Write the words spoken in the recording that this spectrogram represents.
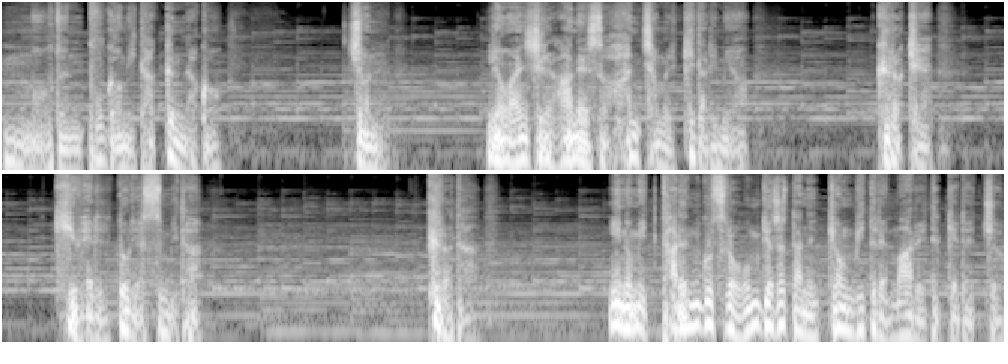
모든 부검이 다 끝나고 전 영안실 안에서 한참을 기다리며 그렇게 기회를 노렸습니다. 그러다 이놈이 다른 곳으로 옮겨졌다는 경비들의 말을 듣게 됐죠.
